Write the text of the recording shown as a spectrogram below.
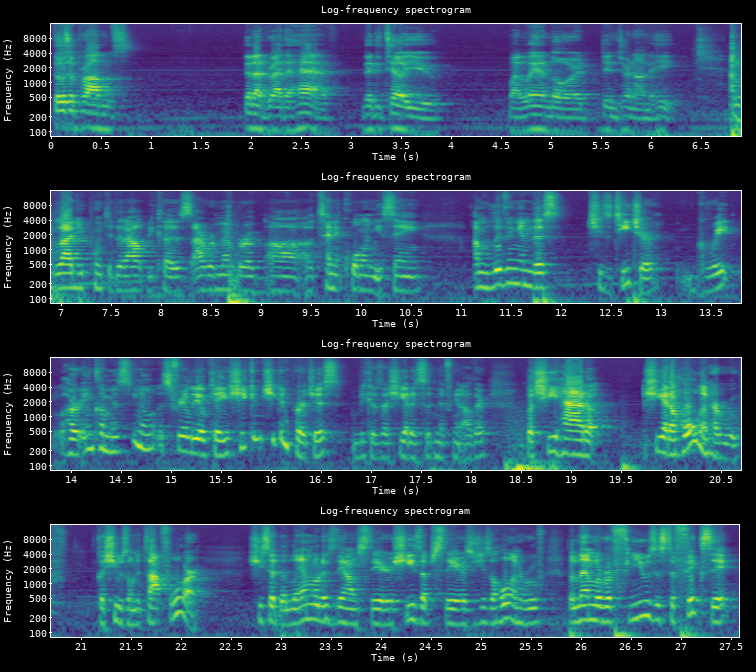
Those are problems that I'd rather have than to tell you my landlord didn't turn on the heat. I'm glad you pointed that out because I remember uh, a tenant calling me saying, "I'm living in this." She's a teacher. Great. Her income is, you know, is fairly okay. She can she can purchase because she had a significant other, but she had a she had a hole in her roof because she was on the top floor. She said the landlord is downstairs. She's upstairs. She's a hole in the roof. The landlord refuses to fix it,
